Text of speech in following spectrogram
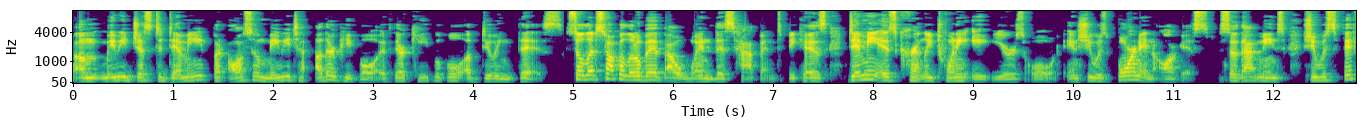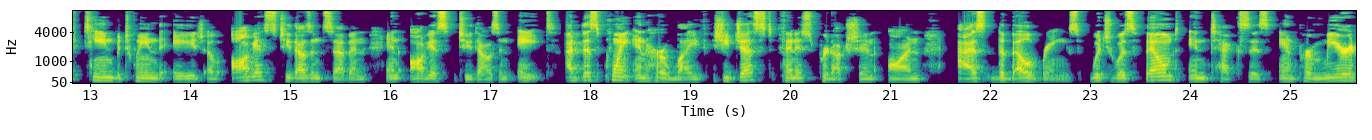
Um maybe just to Demi, but also maybe to other people if they're capable of doing this. So let's talk a little bit about when this happened because Demi is currently 28 years old and she was born in August. So that that means she was 15 between the age of August 2007 and August 2008. At this point in her life, she just finished production on as The Bell Rings, which was filmed in Texas and premiered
